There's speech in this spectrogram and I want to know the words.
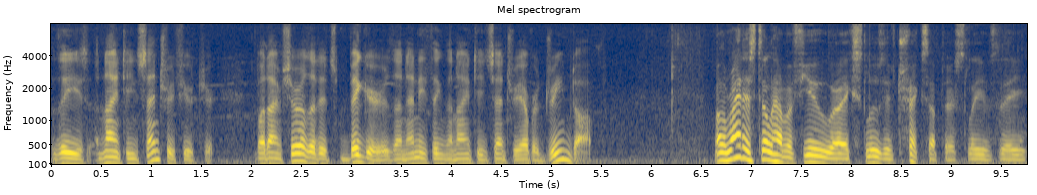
the 19th century future. But I'm sure that it's bigger than anything the 19th century ever dreamed of. Well, the writers still have a few uh, exclusive tricks up their sleeves. The,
